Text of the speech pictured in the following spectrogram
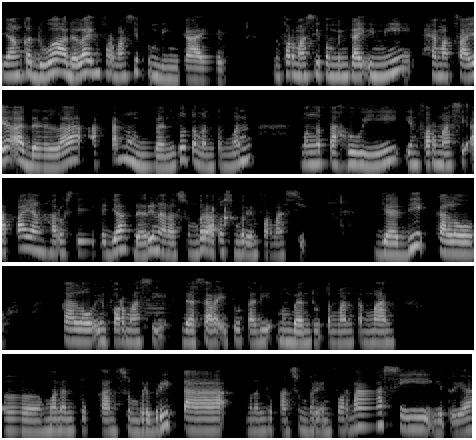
yang kedua adalah informasi pembingkai. Informasi pembingkai ini hemat saya adalah akan membantu teman-teman mengetahui informasi apa yang harus dikejar dari narasumber atau sumber informasi. Jadi kalau kalau informasi dasar itu tadi membantu teman-teman eh, menentukan sumber berita, menentukan sumber informasi gitu ya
